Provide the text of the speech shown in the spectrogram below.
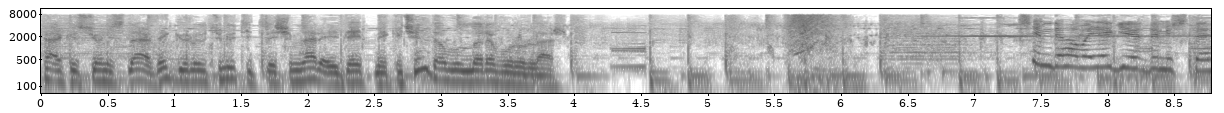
Perküsyonistler de gürültülü titreşimler elde etmek için davullara vururlar. Şimdi havaya girdim işte.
